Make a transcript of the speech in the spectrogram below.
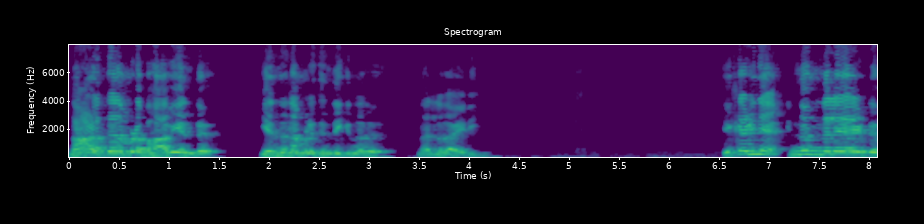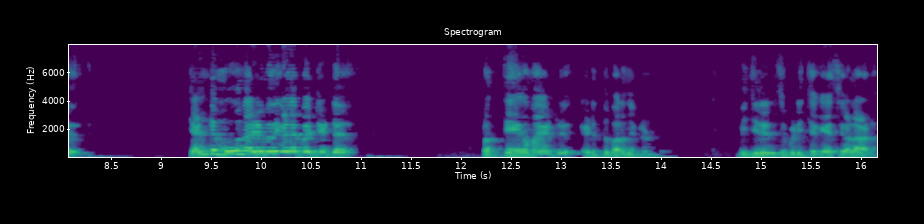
നാളത്തെ നമ്മുടെ ഭാവി എന്ത് എന്ന് നമ്മൾ ചിന്തിക്കുന്നത് നല്ലതായിരിക്കും. ഇക്കഴിഞ്ഞ ഇന്നും ഇന്നലെയായിട്ട് രണ്ട് മൂന്ന് അഴിമതികളെ പറ്റിയിട്ട് പ്രത്യേകമായിട്ട് എടുത്തു പറഞ്ഞിട്ടുണ്ട്. വിജിലൻസ് പിടിച്ച കേസുകളാണ്.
